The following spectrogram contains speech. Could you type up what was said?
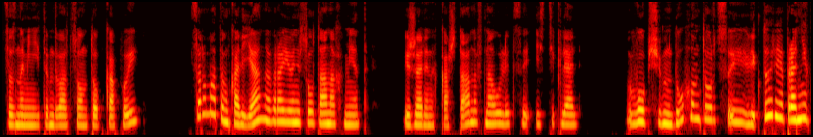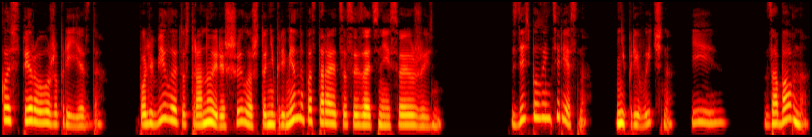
со знаменитым дворцом Топ-Капы, с ароматом кальяна в районе Султан Ахмед и жареных каштанов на улице Истекляль. В общем, духом Турции Виктория прониклась с первого же приезда. Полюбила эту страну и решила, что непременно постарается связать с ней свою жизнь. Здесь было интересно, непривычно и забавно.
